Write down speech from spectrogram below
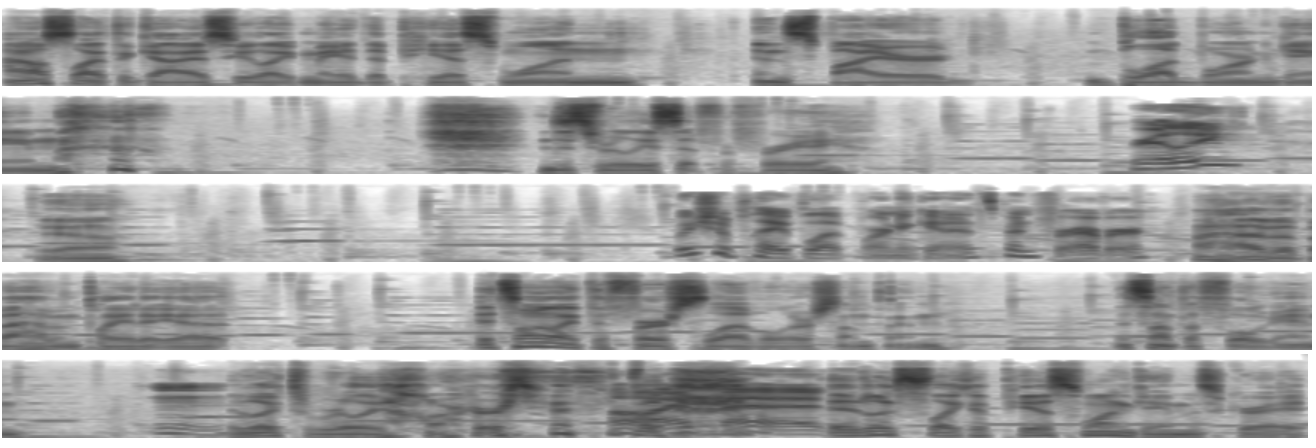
I also like the guys who like made the PS1 inspired Bloodborne game. and just released it for free. Really? Yeah. We should play Bloodborne again. It's been forever. I have it, but I haven't played it yet. It's only like the first level or something. It's not the full game. It looked really hard. Oh, but I bet. It looks like a PS1 game. It's great.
